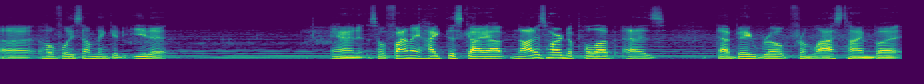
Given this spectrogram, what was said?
uh, hopefully something could eat it. And so finally hiked this guy up. Not as hard to pull up as that big rope from last time, but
